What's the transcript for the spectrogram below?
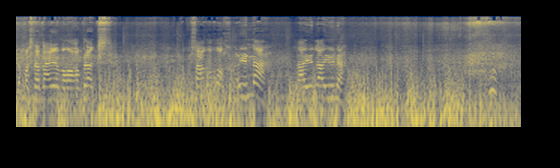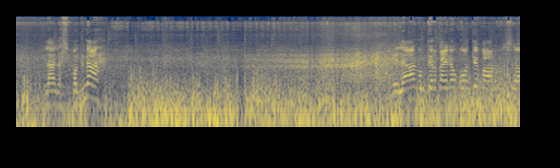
Tapos na tayo mga ka-vlogs. Kasama ko, ayun na, layo-layo na. Whew, lalaspag na. Kailangan magtira tayo ng konti para sa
